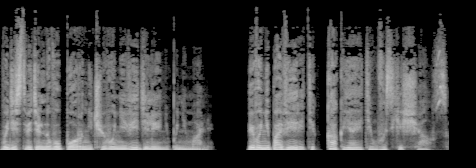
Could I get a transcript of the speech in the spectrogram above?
Вы действительно в упор ничего не видели и не понимали. И вы не поверите, как я этим восхищался.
